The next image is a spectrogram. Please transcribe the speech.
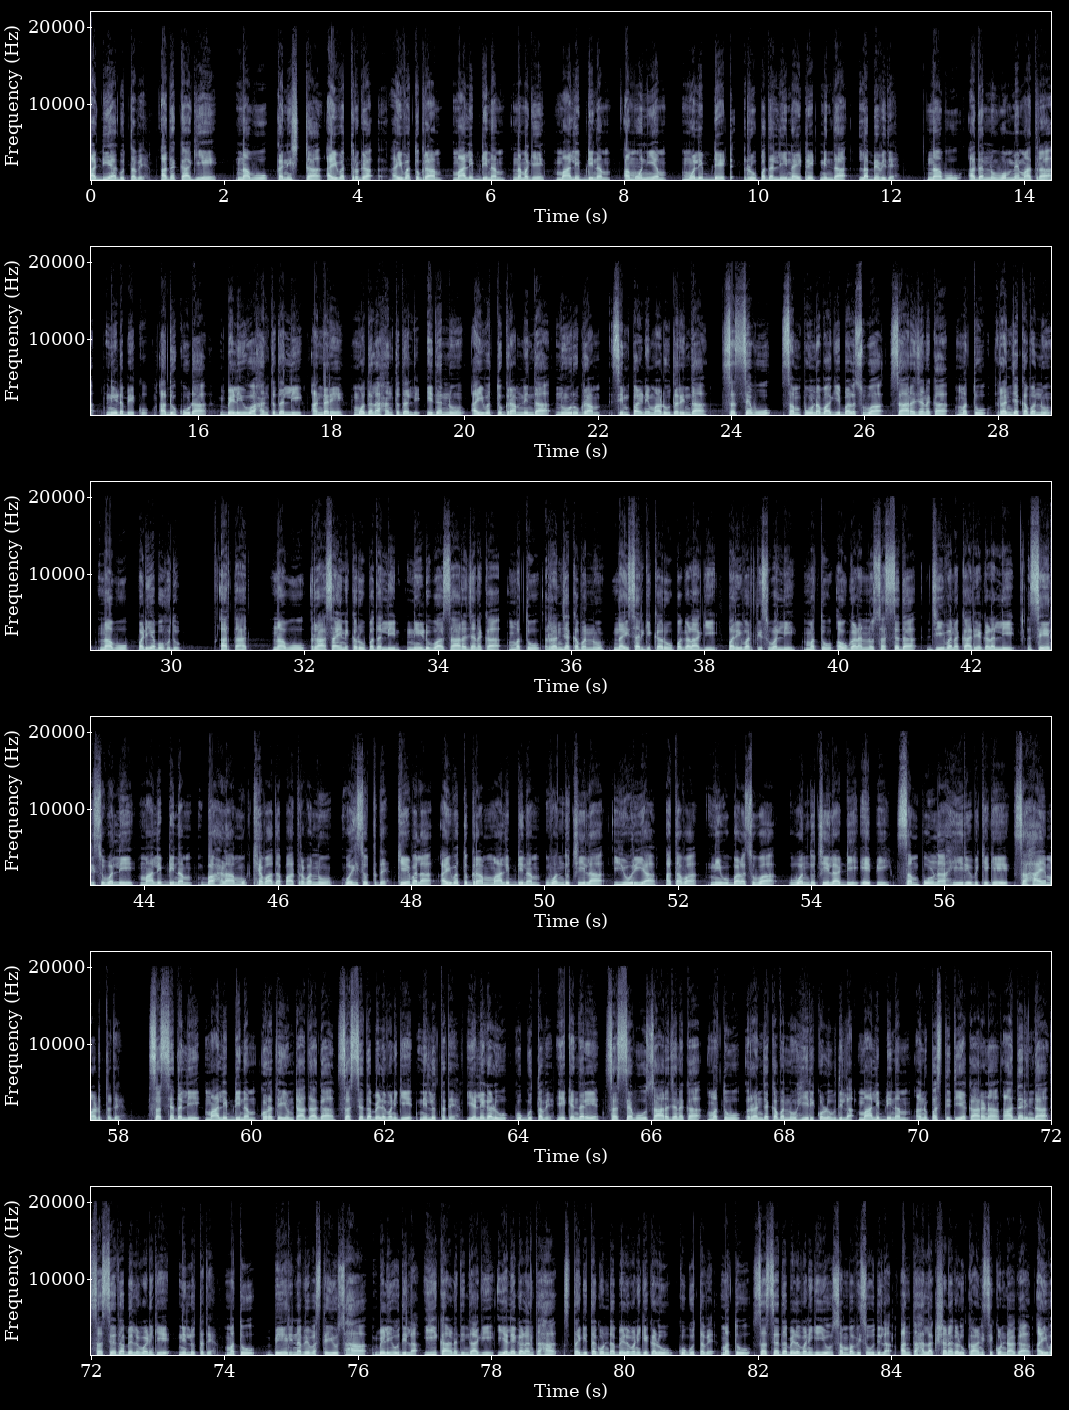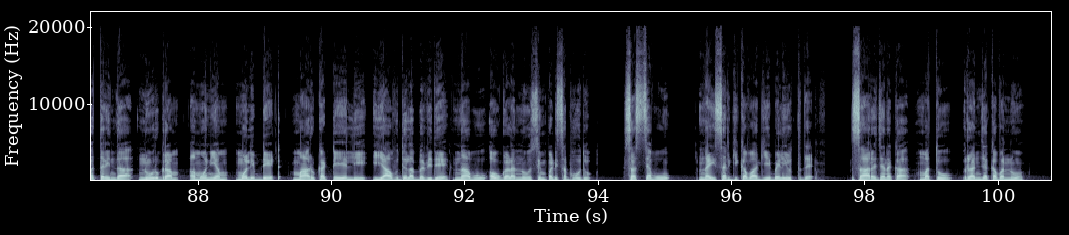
ಅಡ್ಡಿಯಾಗುತ್ತವೆ. ಅದಕ್ಕಾಗಿಯೇ ನಾವು ಕನಿಷ್ಠ ಐವತ್ತು ಗ್ರಾ, ಐವತ್ತು ಗ್ರಾಂ ಮಾಲಿಬ್ಡಿನಮ್ ನಮಗೆ ಮಾಲಿಬ್ಡಿನಮ್ ಅಮೋನಿಯಂ ಮೊಲಿಬ್ಡೇಟ್ ರೂಪದಲ್ಲಿ ನೈಟ್ರೇಟ್ನಿಂದ ಲಭ್ಯವಿದೆ. ನಾವು ಅದನ್ನು ಒಮ್ಮೆ ಮಾತ್ರ ನೀಡಬೇಕು. ಅದು ಕೂಡ ಬೆಳೆಯುವ ಹಂತದಲ್ಲಿ, ಅಂದರೆ ಮೊದಲ ಹಂತದಲ್ಲಿ. ಇದನ್ನು ಐವತ್ತು ಗ್ರಾಂನಿಂದ ನೂರು ಗ್ರಾಂ ಸಿಂಪರಣೆ ಮಾಡುವುದರಿಂದ ಸಸ್ಯವು ಸಂಪೂರ್ಣವಾಗಿ ಬಳಸುವ ಸಾರಜನಕ ಮತ್ತು ರಂಜಕವನ್ನು ನಾವು ಪಡೆಯಬಹುದು. ಅರ್ಥಾತ್ ನಾವು ರಾಸಾಯನಿಕ ರೂಪದಲ್ಲಿ ನೀಡುವ ಸಾರಜನಕ ಮತ್ತು ರಂಜಕವನ್ನು ನೈಸರ್ಗಿಕ ರೂಪಗಳಾಗಿ ಪರಿವರ್ತಿಸುವಲ್ಲಿ ಮತ್ತು ಅವುಗಳನ್ನು ಸಸ್ಯದ ಜೀವನ ಕಾರ್ಯಗಳಲ್ಲಿ ಸೇರಿಸುವಲ್ಲಿ ಮಾಲಿಬ್ಡಿನಮ್ ಬಹಳ ಮುಖ್ಯವಾದ ಪಾತ್ರವನ್ನು ವಹಿಸುತ್ತದೆ. ಕೇವಲ ಐವತ್ತು ಗ್ರಾಂ ಮಾಲಿಬ್ಡಿನಮ್ ಒಂದು ಚೀಲ ಯೂರಿಯಾ ಅಥವಾ ನೀವು ಬಳಸುವ ಒಂದು ಚೀಲ ಡಿಎಪಿ ಸಂಪೂರ್ಣ ಹೀರುವಿಕೆಗೆ ಸಹಾಯ ಮಾಡುತ್ತದೆ. ಸಸ್ಯದಲ್ಲಿ ಮಾಲಿಬ್ಡಿನಂ ಕೊರತೆಯುಂಟಾದಾಗ ಸಸ್ಯದ ಬೆಳವಣಿಗೆ ನಿಲ್ಲುತ್ತದೆ. ಎಲೆಗಳು ಕುಗ್ಗುತ್ತವೆ, ಏಕೆಂದರೆ ಸಸ್ಯವು ಸಾರಜನಕ ಮತ್ತು ರಂಜಕವನ್ನು ಹೀರಿಕೊಳ್ಳುವುದಿಲ್ಲ. ಮಾಲಿಬ್ಡಿನಂ ಅನುಪಸ್ಥಿತಿಯ ಕಾರಣ ಆದ್ದರಿಂದ ಸಸ್ಯದ ಬೆಳವಣಿಗೆ ನಿಲ್ಲುತ್ತದೆ. ಮತ್ತು ಬೇರಿನ ವ್ಯವಸ್ಥೆಯೂ ಸಹ ಬೆಳೆಯುವುದಿಲ್ಲ. ಈ ಕಾರಣದಿಂದಾಗಿ ಎಲೆಗಳಂತಹ ಸ್ಥಗಿತಗೊಂಡ ಬೆಳವಣಿಗೆಗಳು ಕುಗ್ಗುತ್ತವೆ ಮತ್ತು ಸಸ್ಯದ ಬೆಳವಣಿಗೆಯು ಸಂಭವಿಸುವುದಿಲ್ಲ. ಅಂತಹ ಲಕ್ಷಣಗಳು ಕಾಣಿಸಿಕೊಂಡಾಗ ಐವತ್ತರಿಂದ ನೂರು ಗ್ರಾಂ ಅಮೋನಿಯಂ ಮೊಲಿಬ್ಡೇಟ್ ಮಾರುಕಟ್ಟೆಯಲ್ಲಿ ಯಾವುದು ಲಭ್ಯವಿದೆ ನಾವು ಅವುಗಳನ್ನು ಸಿಂಪಡಿಸಬಹುದು. ಸಸ್ಯವು ನೈಸರ್ಗಿಕವಾಗಿ ಬೆಳೆಯುತ್ತದೆ. ಸಾರಜನಕ ಮತ್ತು ರಂಜಕವನ್ನು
